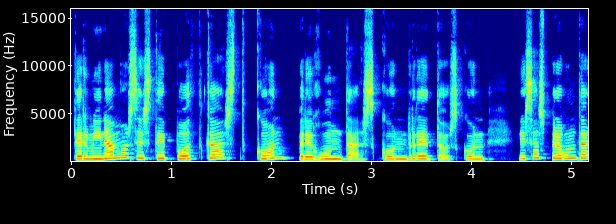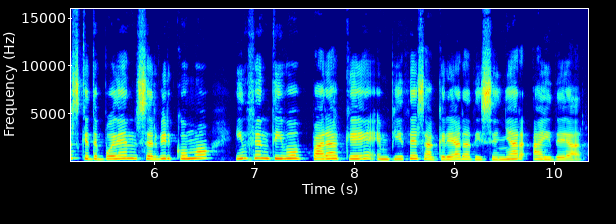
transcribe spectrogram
Terminamos este podcast con preguntas, con retos, con esas preguntas que te pueden servir como incentivo para que empieces a crear, a diseñar, a idear.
